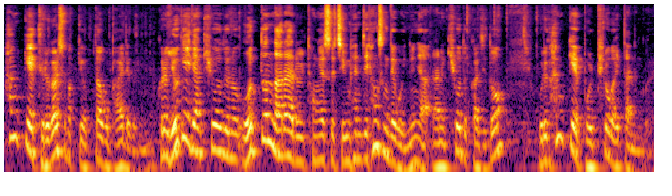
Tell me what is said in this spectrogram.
함께 들어갈 수밖에 없다고 봐야 되거든요. 그럼 여기에 대한 키워드는 어떤 나라를 통해서 지금 현재 형성되고 있느냐라는 키워드까지도 우리가 함께 볼 필요가 있다는 거예요.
